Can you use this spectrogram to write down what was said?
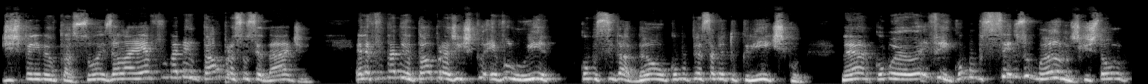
de experimentações, ela é fundamental para a sociedade. Ela é fundamental para a gente evoluir como cidadão, como pensamento crítico, né? como, enfim, como seres humanos que estão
